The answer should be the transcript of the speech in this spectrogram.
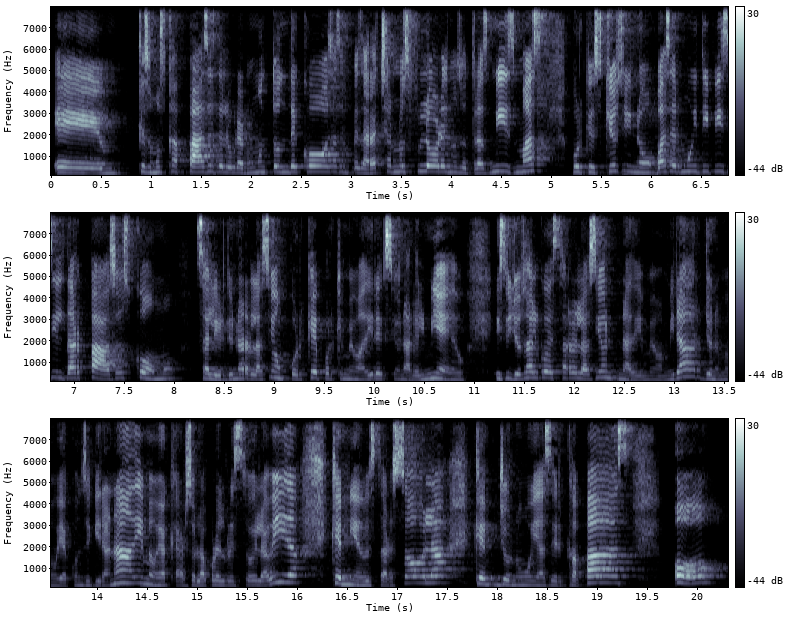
eh, que somos capaces de lograr un montón de cosas, empezar a echarnos flores nosotras mismas, porque es que si no va a ser muy difícil dar pasos como salir de una relación. ¿Por qué? Porque me va a direccionar el miedo. Y si yo salgo de esta relación, nadie me va a mirar, yo no me voy a conseguir a nadie, me voy a quedar sola por el resto de la vida, qué miedo estar sola, que yo no voy a ser capaz. O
